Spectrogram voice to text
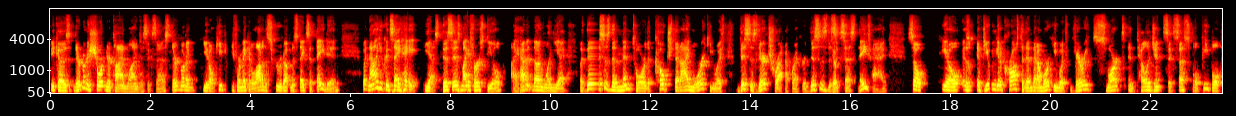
because they're going to shorten your timeline to success. They're going to, you know, keep you from making a lot of the screwed up mistakes that they did. But now you can say, hey, yes, this is my first deal. I haven't done one yet, but this is the mentor, the coach that I'm working with. This is their track record. This is the yep. success they've had. So, you know, if you can get across to them that I'm working with very smart, intelligent, successful people,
